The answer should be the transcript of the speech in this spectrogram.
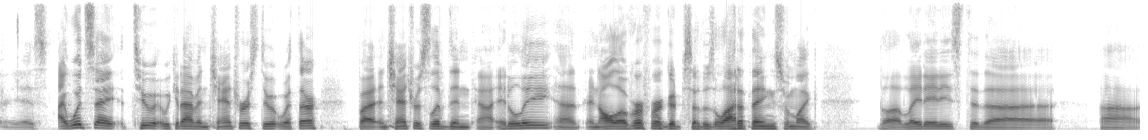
There he is. I would say too, we could have Enchantress do it with her, but Enchantress lived in uh, Italy uh, and all over for a good. So there's a lot of things from like the late '80s to the uh,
